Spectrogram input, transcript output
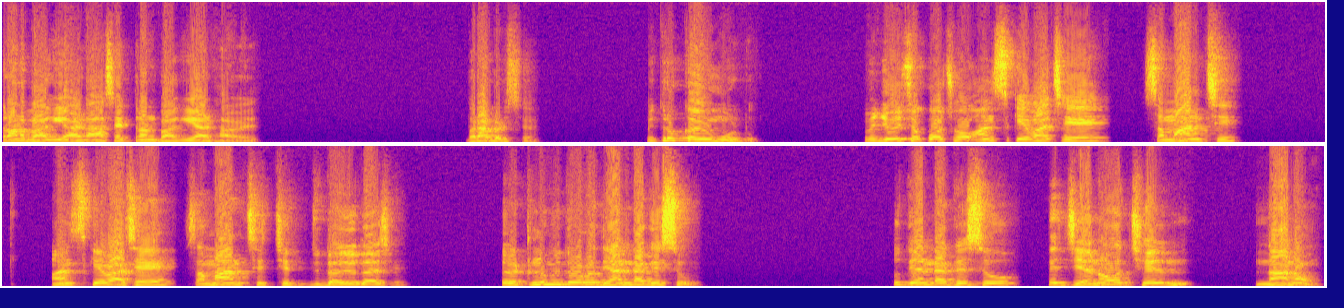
ત્રણ ભાગ્યા આઠ. આ સાઈડ ત્રણ ભાગ્યા આઠ આવે. બરાબર છે? મિત્રો, કયું મોટું? તમે જોઈ શકો છો, અંશ કેવા છે? સમાન છે. અંશ કેવા છે? સમાન છે, છેદ જુદા જુદા છે. તો એટલું મિત્રો આપણે ધ્યાન રાખીશું. શું ધ્યાન રાખીશું? કે જેનો છેદ નાનો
